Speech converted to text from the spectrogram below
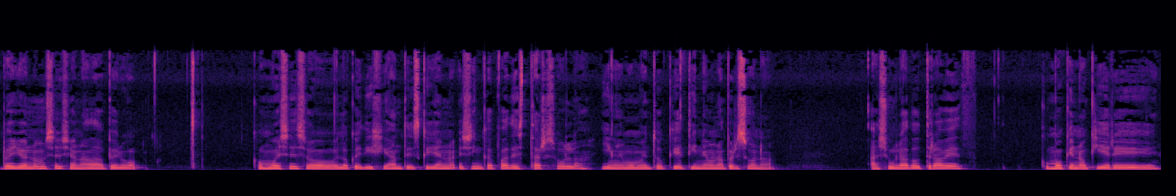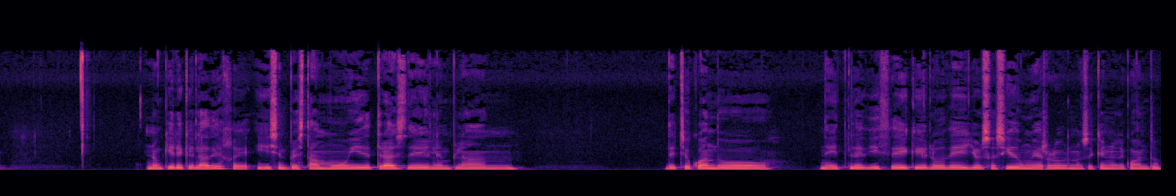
Yo no obsesionada, pero como es eso, lo que dije antes, que ella no, es incapaz de estar sola y en el momento que tiene a una persona a su lado otra vez, como que no quiere no quiere que la deje y siempre está muy detrás de él en plan de hecho cuando Nate le dice que lo de ellos ha sido un error, no sé qué, no sé cuánto.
